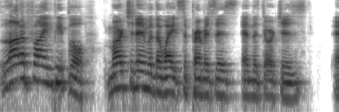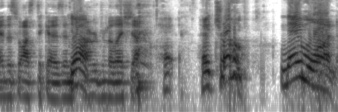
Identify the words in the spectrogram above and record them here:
A lot of fine people marching in with the white supremacists and the torches and the swastikas and the armed militia. Hey, hey, Trump, name one.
